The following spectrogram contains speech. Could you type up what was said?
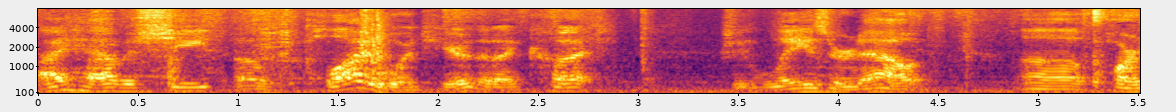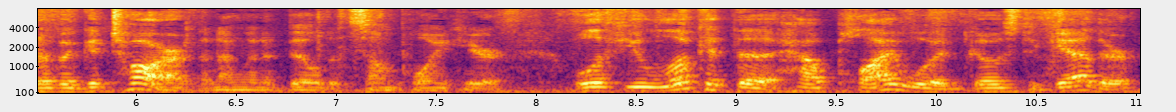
I have a sheet of plywood here that I cut, actually lasered out, uh, part of a guitar that I'm going to build at some point here. Well, if you look at the how plywood goes together,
